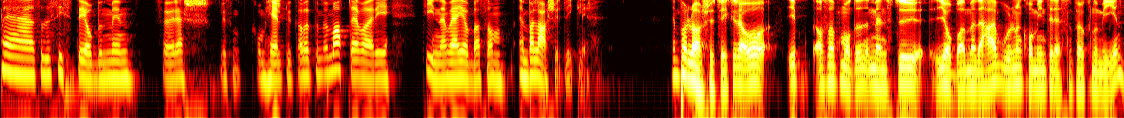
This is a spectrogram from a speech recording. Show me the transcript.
Eh, så det siste jobben min før jeg liksom kom helt ut av dette med mat, det var i Tine, hvor jeg jobba som emballasjeutvikler. Emballasjeutvikler. Og i, altså på en måte, mens du jobba med det her, hvordan kom interessen for økonomien?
